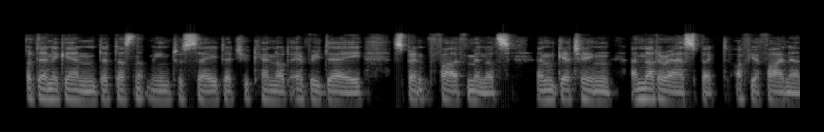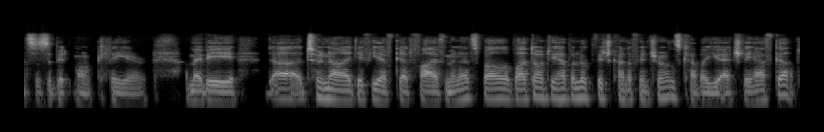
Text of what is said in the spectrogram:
but then again, that does not mean to say that you cannot every day spend five minutes and getting another aspect of your finances a bit more clear. Maybe uh, tonight, if you have got five minutes, well, why don't you have a look which kind of insurance cover you actually have got?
